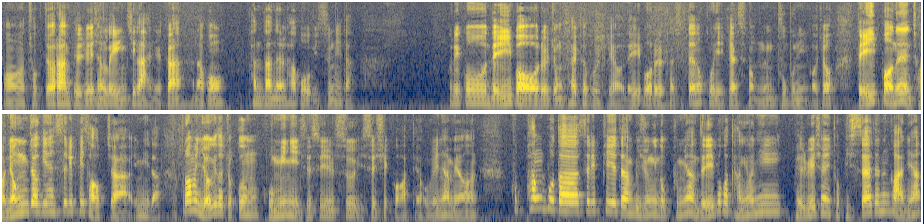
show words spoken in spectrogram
어, 적절한 밸류에이션 레인지가 아닐까라고 판단을 하고 있습니다. 그리고 네이버를 좀 살펴볼게요. 네이버를 사실 떼놓고 얘기할 수는 없는 부분인 거죠. 네이버는 전형적인 3P 사업자입니다. 그러면 여기서 조금 고민이 있으실 수 있으실 것 같아요. 왜냐면 쿠팡보다 3P에 대한 비중이 높으면 네이버가 당연히 밸류에이션이 더 비싸야 되는 거 아니야?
